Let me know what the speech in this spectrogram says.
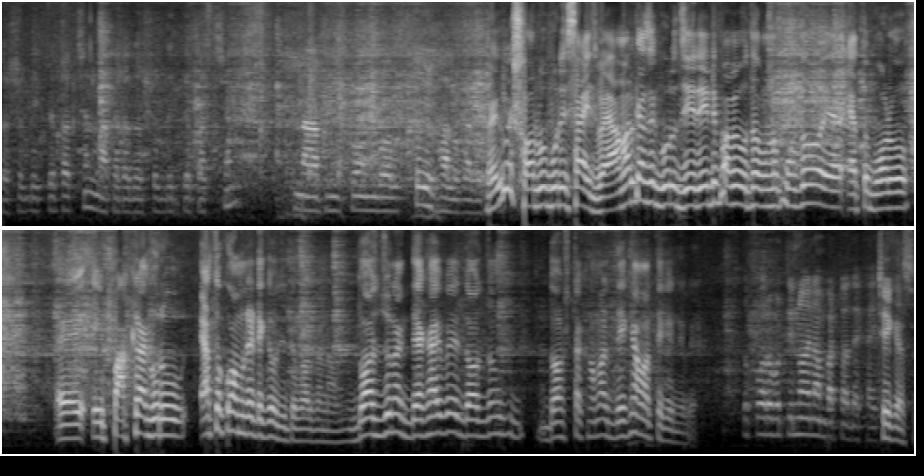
দর্শক দেখতে পাচ্ছেন মাথাটা দর্শক দেখতে পাচ্ছেন। না আপনি কম্বল খুবই ভালো কালো ভাই এগুলো সর্বোপরি সাইজ ভাই। আমার কাছে গরু যে রেটে পাবে ওটা অন্য কোনো এত বড় এই পাকড়া গরু এত কম রেটে কেউ দিতে পারবে না। দশ জনক দেখাইবে দশজন দশটা খামার দেখে আমার থেকে নেবে। তো পরবর্তী নয় নাম্বারটা দেখাই। ঠিক আছে।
